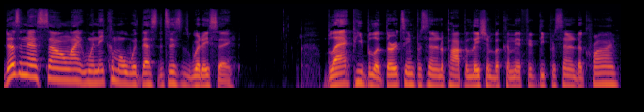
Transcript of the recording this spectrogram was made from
Doesn't that sound like when they come up with that statistics where they say black people are 13% of the population but commit 50% of the crime?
